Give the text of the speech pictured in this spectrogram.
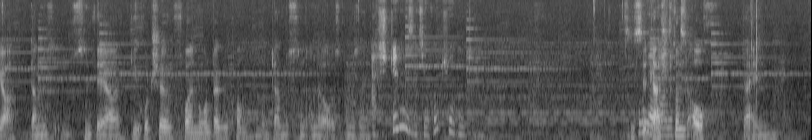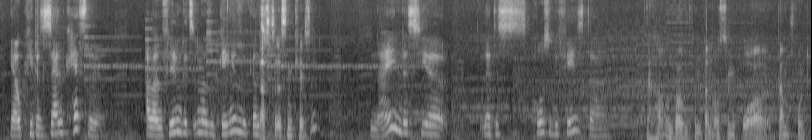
Ja, da sind wir ja die Rutsche vorhin runtergekommen und da müsste ein anderer Ausgang sein. Ach stimmt, wir sind die Rutsche runter. Siehst du, da strömt auch dein. Ja, okay, das ist ja ein Kessel. Aber im Film gibt es immer so Gänge mit ganz. Das da ist ein Kessel? Nein, das hier. Na, das große Gefäß da. Aha, und warum kommt dann aus dem Rohr Dampf runter?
